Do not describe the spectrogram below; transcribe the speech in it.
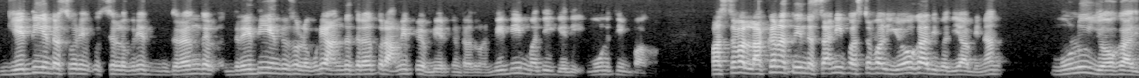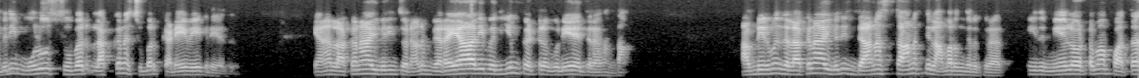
கெதி என்ற சொல்லி சொல்லக்கூடிய கிரகங்கள் கிரதி என்று சொல்லக்கூடிய அந்த கிரகத்தோட அமைப்பு எப்படி இருக்குன்றது விதி மதி கெதி மூணுத்தையும் பார்க்கணும். ஃபர்ஸ்ட் ஆஃப் ஆல் லக்கணத்து இந்த சனி ஃபர்ஸ்ட் ஆஃப் ஆல் யோகாதிபதியா அப்படின்னா முழு யோகாதிபதி முழு சுபர் லக்கண சுபர் கிடையவே கிடையாது. ஏன்னா லக்கணாதிபதினு சொன்னாலும் விரையாதிபதியும் பெற்றக்கூடிய கிரகம் தான் அப்படி இருக்கும் இந்த லக்னாதிபதி தனஸ்தானத்தில் அமர்ந்திருக்கிறார். இது மேலோட்டமா பார்த்தா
